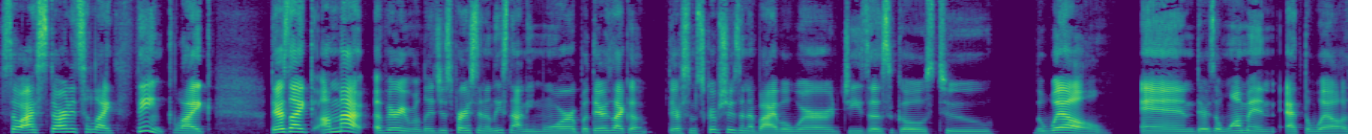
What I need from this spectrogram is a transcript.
So I started to like think like there's like I'm not a very religious person, at least not anymore, but there's like a there's some scriptures in the Bible where Jesus goes to the well and there's a woman at the well, uh,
